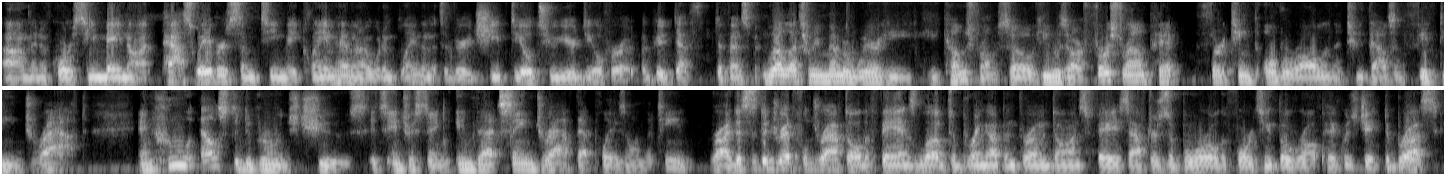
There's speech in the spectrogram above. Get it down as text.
Um, and of course, he may not pass waivers. Some team may claim him, and I wouldn't blame them. It's a very cheap deal, two-year deal for a, a, good depth defenseman. Well, let's remember where he he comes from. So he was our first-round pick, 13th overall in the 2015 draft. And who else did the Bruins choose? It's interesting in that same draft that plays on the team. Right. This is the dreadful draft all the fans love to bring up and throw in Don's face. After Zboril, the 14th overall pick was Jake DeBrusk.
